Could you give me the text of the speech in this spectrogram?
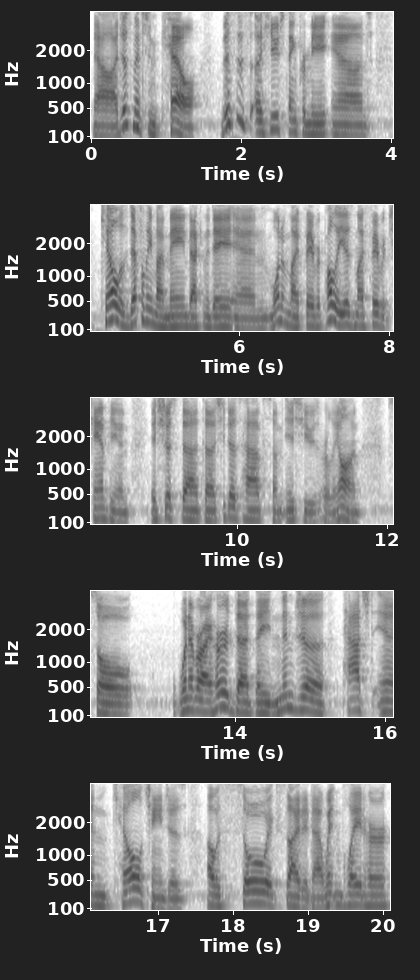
Now, I just mentioned Kayle. This is a huge thing for me, and Kayle was definitely my main back in the day, and one of my favorite, probably is my favorite champion. It's just that uh, she does have some issues early on. So whenever I heard that they ninja patched in Kayle changes, I was so excited. I went and played her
